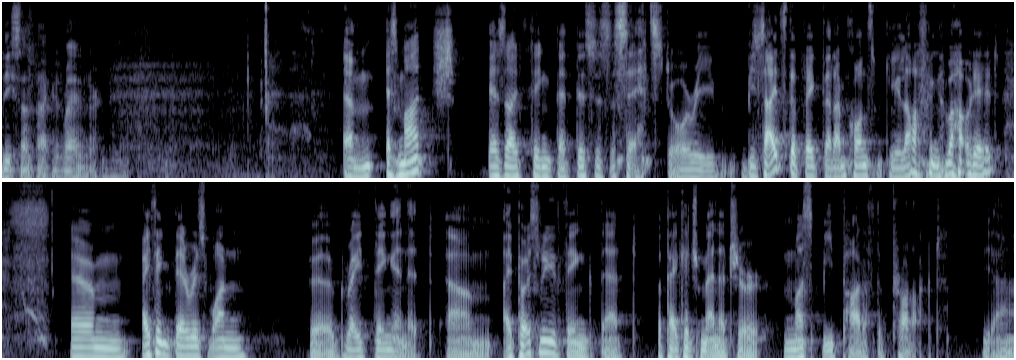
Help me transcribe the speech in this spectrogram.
decent package manager. Um, as much as I think that this is a sad story, besides the fact that I'm constantly laughing about it, um, I think there is one uh, great thing in it. Um, I personally think that a package manager must be part of the product. Yeah.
